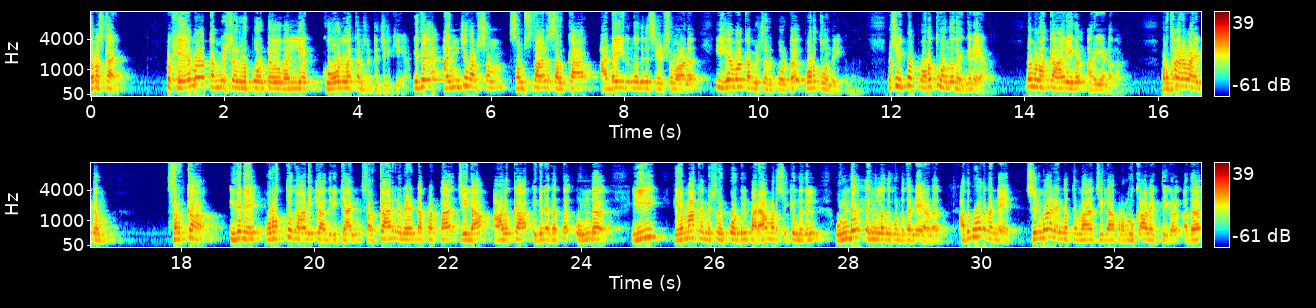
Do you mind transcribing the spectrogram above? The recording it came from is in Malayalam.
നമസ്കാരം. ഇപ്പൊ ഹേമ കമ്മീഷൻ റിപ്പോർട്ട് വലിയ കോളിളക്കം സൃഷ്ടിച്ചിരിക്കുകയാണ്. ഇത് അഞ്ചു വർഷം സംസ്ഥാന സർക്കാർ അടയിരുന്നതിന് ശേഷമാണ് ഈ ഹേമ കമ്മീഷൻ റിപ്പോർട്ട് പുറത്തു വന്നിരിക്കുന്നത്. പക്ഷെ ഇപ്പോൾ പുറത്തു വന്നത് എങ്ങനെയാണ്? നമ്മൾ ആ കാര്യങ്ങൾ അറിയേണ്ടതാണ്. പ്രധാനമായിട്ടും സർക്കാർ ഇതിനെ പുറത്തു കാണിക്കാതിരിക്കാൻ സർക്കാരിന് വേണ്ടപ്പെട്ട ചില ആൾക്കാർ ഇതിനകത്ത് ഉണ്ട്. ഈ ഹേമ കമ്മീഷൻ റിപ്പോർട്ടിൽ പരാമർശിക്കുന്നതിൽ ഉണ്ട് എന്നുള്ളത് കൊണ്ട് തന്നെയാണ്. അതുപോലെ തന്നെ സിനിമാ രംഗത്തുള്ള ചില പ്രമുഖ വ്യക്തികൾ അത്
